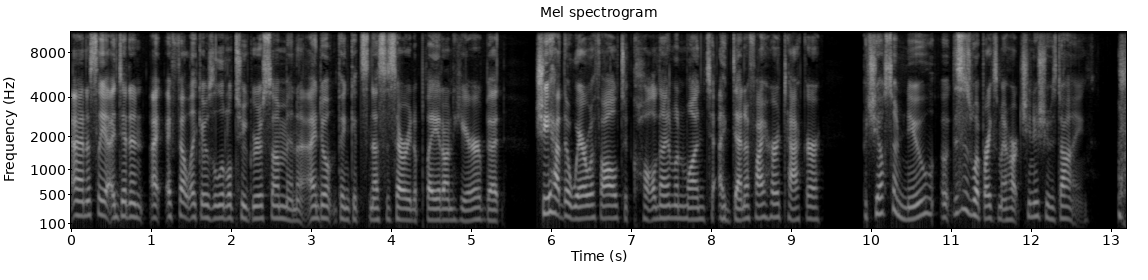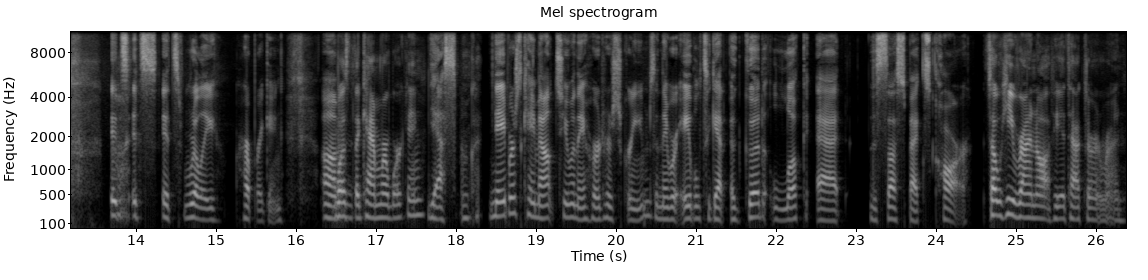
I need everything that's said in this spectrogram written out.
honestly, I didn't, I, I felt like it was a little too gruesome and I don't think it's necessary to play it on here. But she had the wherewithal to call 911 to identify her attacker. But she also knew, oh, this is what breaks my heart. She knew she was dying. It's, it's, it's really heartbreaking. Um, was the camera working? Yes. Okay. Neighbors came out too and they heard her screams and they were able to get a good look at the suspect's car. So he ran off. He attacked her and ran.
